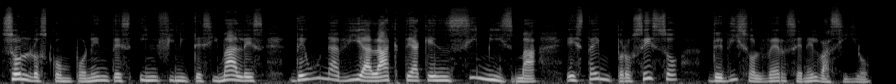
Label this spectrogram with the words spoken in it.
son los componentes infinitesimales de una vía láctea que en sí misma está en proceso de disolverse en el vacío.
